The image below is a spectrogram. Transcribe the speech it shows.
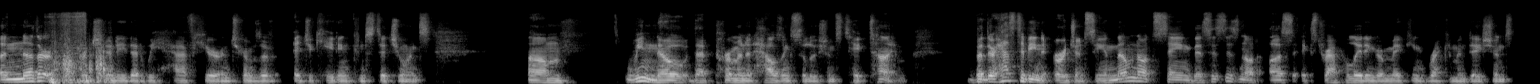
Another opportunity that we have here in terms of educating constituents um, we know that permanent housing solutions take time but there has to be an urgency. And i'm not saying this this is not us extrapolating or making recommendations.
